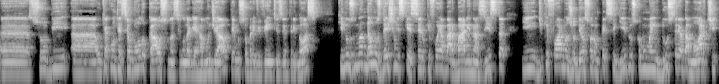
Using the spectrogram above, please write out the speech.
é, sob a, o que aconteceu no Holocausto, na Segunda Guerra Mundial. Temos sobreviventes entre nós que nos, não nos deixam esquecer o que foi a barbárie nazista e de que forma os judeus foram perseguidos como uma indústria da morte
